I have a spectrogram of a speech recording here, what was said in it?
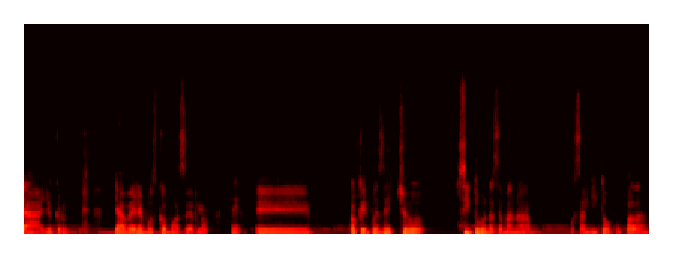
Ya, yo creo que ya veremos cómo hacerlo. Sí. Eh, ok, pues de hecho, sí tuve una semana pues alguito ocupada,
